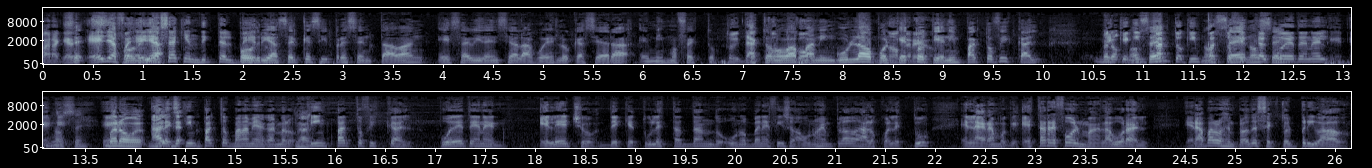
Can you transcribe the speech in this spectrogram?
para que ella fue ella sea quien dicte el veto. Podría ser que si presentaban esa evidencia a la juez lo que hacía era el mismo efecto. esto no va para ningún lado porque esto tiene impacto fiscal. ¿qué, impacto, ¿qué impacto fiscal puede tener? Eh, eh, no sé. Eh, bueno, Alex, ¿qué impacto, van a Carmelo, ¿qué impacto fiscal puede tener el hecho de que tú le estás dando unos beneficios a unos empleados a los cuales tú, en la gran, porque esta reforma laboral era para los empleados del sector privado.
